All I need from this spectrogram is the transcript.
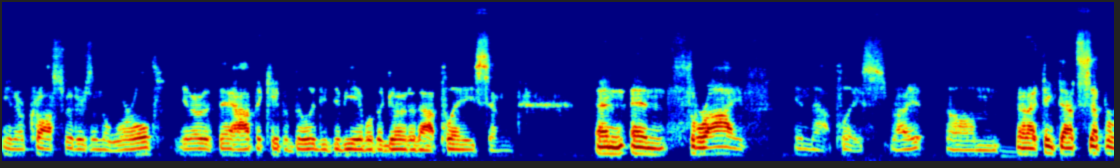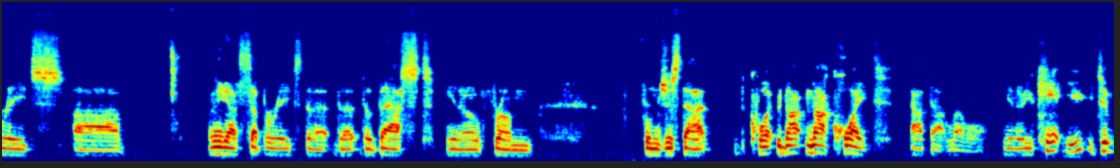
you know CrossFitters in the world, you know, that they have the capability to be able to go to that place and and and thrive in that place, right? Um, and I think that separates. Uh, I think that separates the the the best, you know, from from just that quite not not quite at that level. You know, you can't you to,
